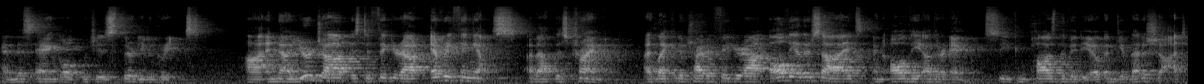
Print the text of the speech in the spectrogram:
and this angle, which is 30 degrees. Uh, and now your job is to figure out everything else about this triangle. I'd like you to try to figure out all the other sides and all the other angles. So you can pause the video and give that a shot.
